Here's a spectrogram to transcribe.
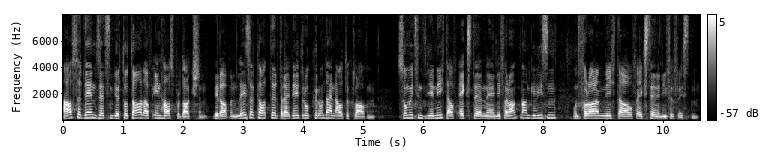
Außerdem setzen wir total auf Inhouse Production. Wir haben Lasercutter, 3D-Drucker und einen Autoklaven. Somit sind wir nicht auf externe Lieferanten angewiesen und vor allem nicht auf externe Lieferfristen.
